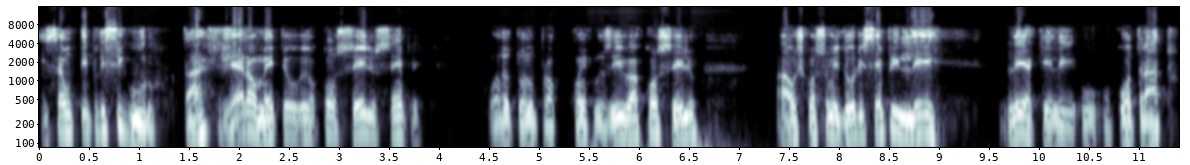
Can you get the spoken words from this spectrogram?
isso é um tipo de seguro, tá? Geralmente eu, eu aconselho sempre, quando eu estou no Procon, inclusive, eu aconselho aos consumidores sempre ler, ler aquele o, o contrato,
